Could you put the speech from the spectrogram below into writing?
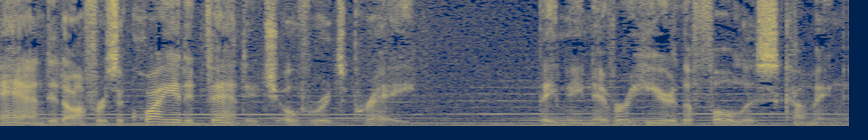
and it offers a quiet advantage over its prey. They may never hear the Pholus coming.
